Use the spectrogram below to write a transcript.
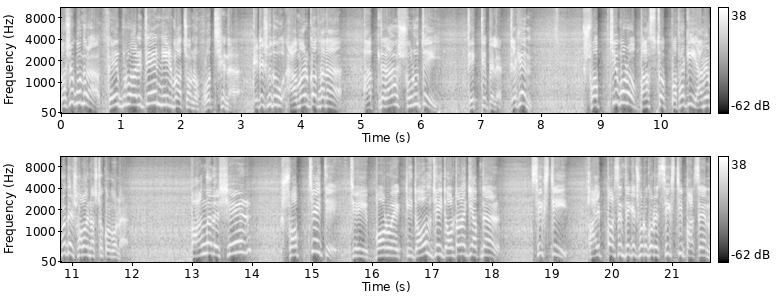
দর্শক বন্ধুরা, ফেব্রুয়ারিতে নির্বাচন হচ্ছে না। এটা শুধু আমার কথা না, আপনারা শুরুতেই দেখতে পেলেন। দেখেন সবচেয়ে বড় বাস্তব কথা কি? আমি আপনাদের সময় নষ্ট করব না। বাংলাদেশের সবচেয়েতে যেই বড় একটি দল, যেই দলটা নাকি আপনার সিক্সটি ফাইভ পার্সেন্ট থেকে শুরু করে সিক্সটি পার্সেন্ট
